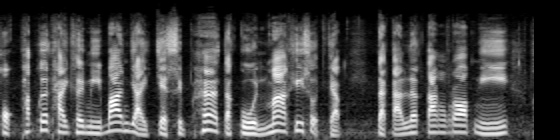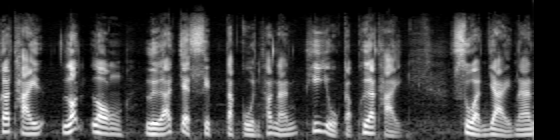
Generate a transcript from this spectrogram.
66 พักเพื่อไทยเคยมีบ้านใหญ่ 75 ตระกูลมากที่สุดครับแต่การเลือกตั้งรอบนี้เพื่อไทยลดลงเหลือ 70 ตระกูลเท่านั้นที่อยู่กับเพื่อไทย ส่วนใหญ่นั้น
